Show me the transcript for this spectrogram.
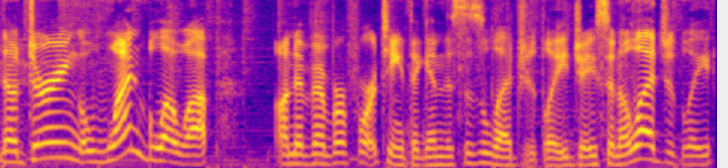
Now, during one blow up, on November 14th, again, this is allegedly, Jason allegedly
